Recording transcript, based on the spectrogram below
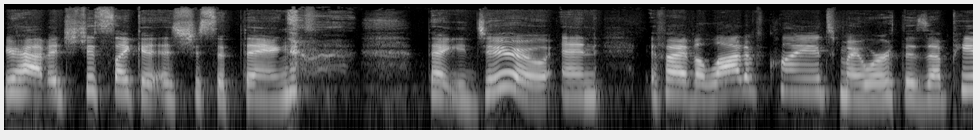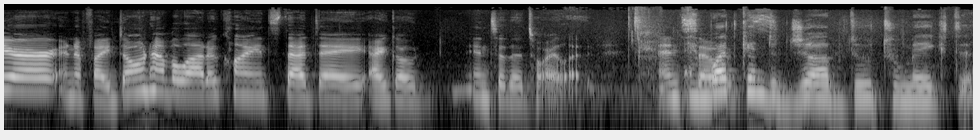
you have. It's just like a, it's just a thing that you do. And if I have a lot of clients, my worth is up here. And if I don't have a lot of clients that day, I go into the toilet. And, And so what can the job do to make the,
